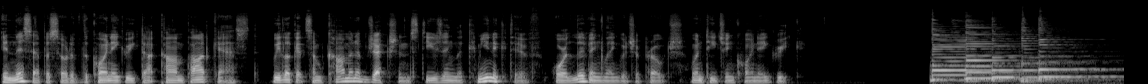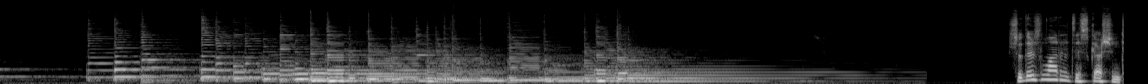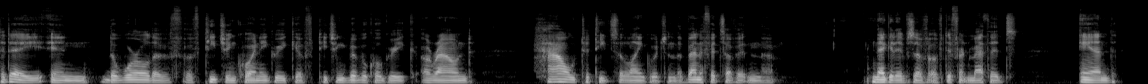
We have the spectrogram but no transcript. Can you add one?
In this episode of the KoineGreek.com podcast, we look at some common objections to using the communicative or living language approach when teaching Koine Greek. So there's a lot of discussion today in the world of, of teaching Koine Greek, of teaching Biblical Greek, around how to teach the language and the benefits of it and the negatives of, of different methods. And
